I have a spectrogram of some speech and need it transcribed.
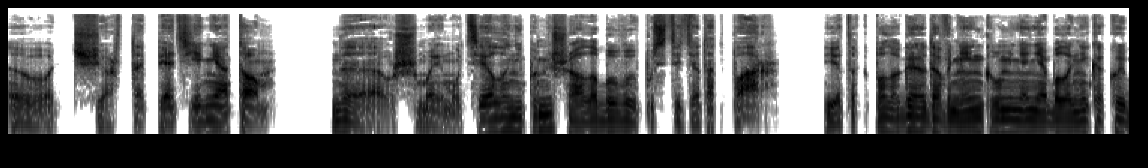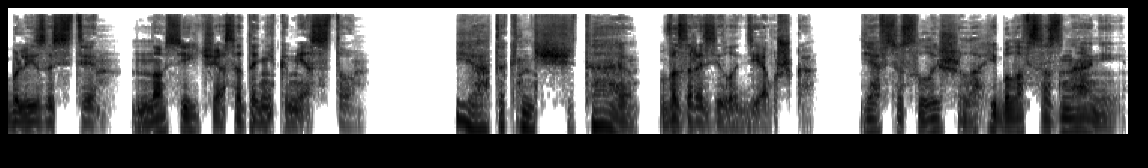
Вот черт, опять я не о том. Да уж, моему телу не помешало бы выпустить этот пар. Я так полагаю, давненько у меня не было никакой близости, но сейчас это не к месту. «Я так не считаю», — возразила девушка. «Я все слышала и была в сознании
